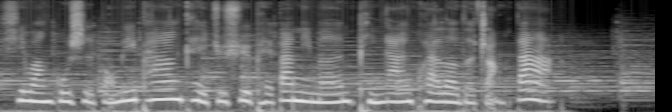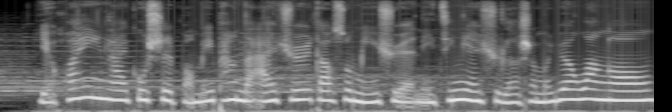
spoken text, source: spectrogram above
希望故事爆米花可以继续陪伴你们平安快乐的长大，也欢迎来故事爆米花的 IG 告诉米雪你今年许了什么愿望哦。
